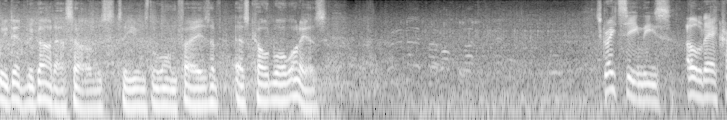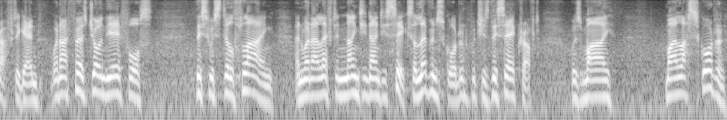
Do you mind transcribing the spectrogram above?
we did regard ourselves, to use the worn phrase, of, as Cold War warriors. It's great seeing these old aircraft again. When I first joined the Air Force, this was still flying. And when I left in 1996, 11 Squadron, which is this aircraft, was my my last squadron.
